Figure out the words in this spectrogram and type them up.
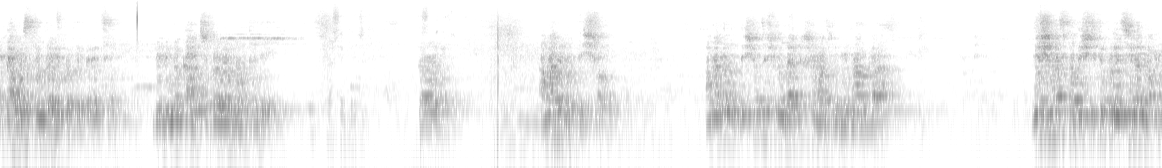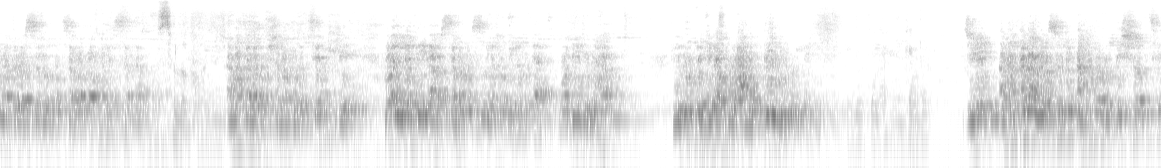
একটা অবস্থান তৈরি করতে পেরেছে। বিভিন্ন কার্যক্রমের মধ্যে দিয়ে। তো আমাদের উদ্দেশ্য আমাদের উদ্দেশ্য হচ্ছে সুন্দর একটা সমাজ নির্মাণ করা। যে সমাজ প্রতিষ্ঠিত করেছিলেন মোহাম্মদ রসুল্লাহ আল্লাহ ঘোষণা করেছেন যে কুল্লিহি যে আল্লাহ আল্লাহ পাঠানোর উদ্দেশ্য হচ্ছে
